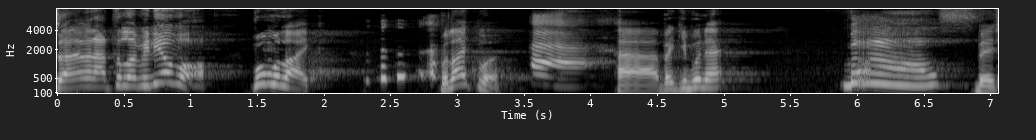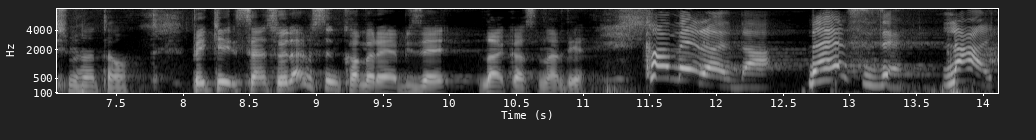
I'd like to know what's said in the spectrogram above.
An hemen atılabiliyor mu? Bu mu like? Bu like mı? Ha. Ha, peki bu ne? Beş. 5 mi? Ha tamam. Peki sen söyler misin kameraya bize like atsınlar diye? Kamerada ben size like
